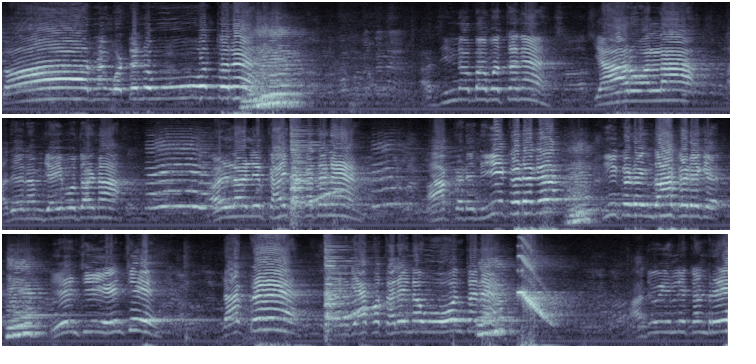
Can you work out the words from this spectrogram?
ಸಾರ್ ನಂಗೆ ಹೊಟ್ಟೆ ನೋವು ಅಂತಾರೆ. ಅದಿನ್ನೊಬ್ಬ ಬರ್ತಾನೆ. ಯಾರು ಅಲ್ಲ. ಅದೇ ನಮ್ ಜೈಬೋದಣ್ಣ ಹಳ್ಳಹಳ್ಳಿ ಕಾಯಿ ತಗತಾನೆ. ಆ ಕಡೆಯಿಂದ ಈ ಕಡೆಗೆ, ಈ ಕಡೆಯಿಂದ ಆ ಕಡೆಗೆ. ಏನ್ಚಿ ಏನ್ಚಿ? ಡಾಕ್ಟ್ರೇ ನನಗೆ ಯಾಕೋ ತಲೆನೋವು ಅಂತಾನೆ. ಅದು ಇರ್ಲಿ ಕಣ್ರಿ.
